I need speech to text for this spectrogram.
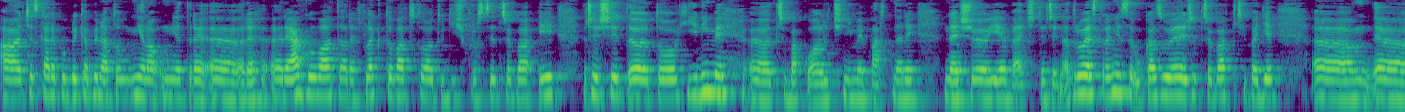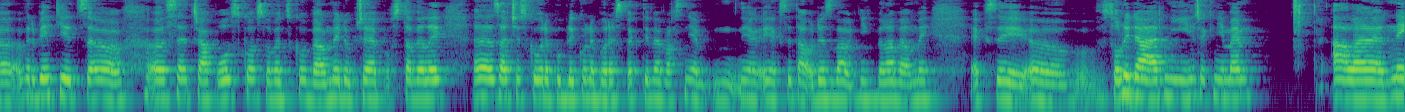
a Česká republika by na to měla umět re, eh, re, reagovat a reflektovat to a tudíž prostě třeba i řešit to jinými třeba koaličními partnery, než je V4. Na druhé straně se ukazuje, že třeba v případě uh, Vrbětic se třeba Polsko a Slovensko velmi dobře postavili za Českou republiku, nebo respektive vlastně, jak, jak se ta odezva od nich byla velmi jaksi uh, solidární, řekněme, ale ne,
